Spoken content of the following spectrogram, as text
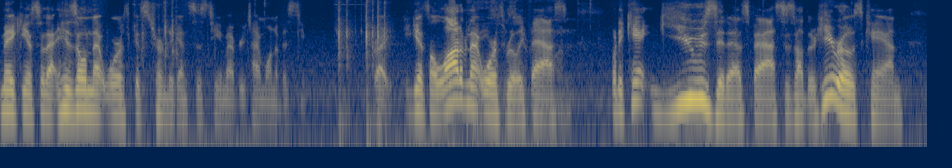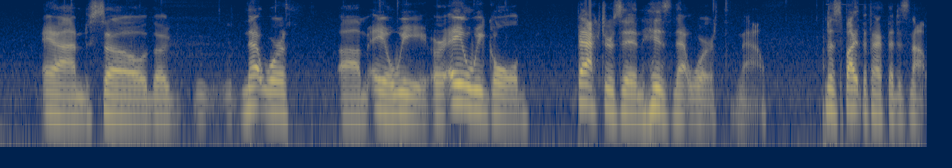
making it so that his own net worth gets turned against his team every time one of his team. Right, he gets a lot of net worth really fast, but he can't use it as fast as other heroes can, and so the net worth um, AOE or AOE gold factors in his net worth now, despite the fact that it's not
